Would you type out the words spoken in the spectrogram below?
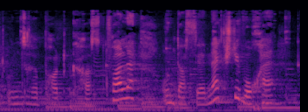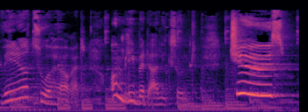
Hat unser Podcast gefallen und dass ihr nächste Woche wieder zuhört. Und bleibt alle gesund. Tschüss!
